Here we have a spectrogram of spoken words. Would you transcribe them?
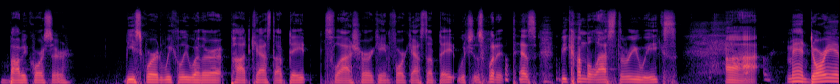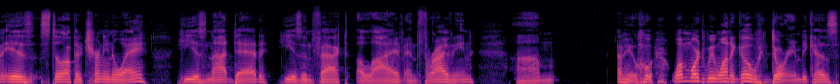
Bobby Corser, B Squared weekly weather podcast update slash hurricane forecast update, which is what it has become the last three weeks. Uh, man, Dorian is still out there churning away. He is not dead. He is, in fact, alive and thriving. Um, I mean, what more do we want to go with Dorian? Because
